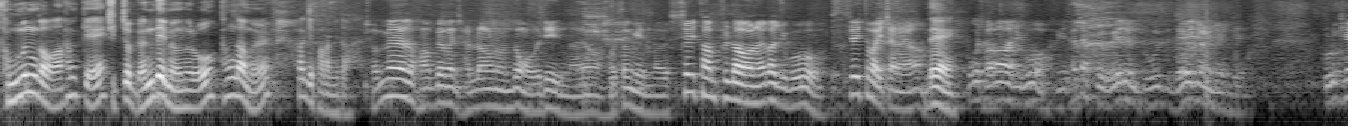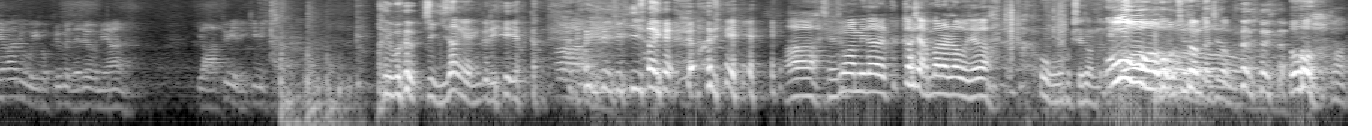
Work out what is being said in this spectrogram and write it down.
전문가와 함께 직접 면대면으로 상담을 하기 바랍니다. 전면에서 광배근 잘 나오는 운동 어디 있나요? 어떤 게 있나요? straight arm pulldown 해가지고 straight bar 있잖아요. 네. 그거 잡아가지고 살짝 그 외전 두 내외전이죠 이제. 그렇게 해가지고 이거 긁어 내려오면 이 앞쪽에 느낌이 잘 나요. 아니 뭐 지금 이상해 앵글이 약간 앵글이 지금 이상해. 아니. 아 죄송합니다를 끝까지 안 말하려고 제가 오, 오 죄송합니다. 오, 오, 오 죄송합니다. 죄송합니다. 오 자,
